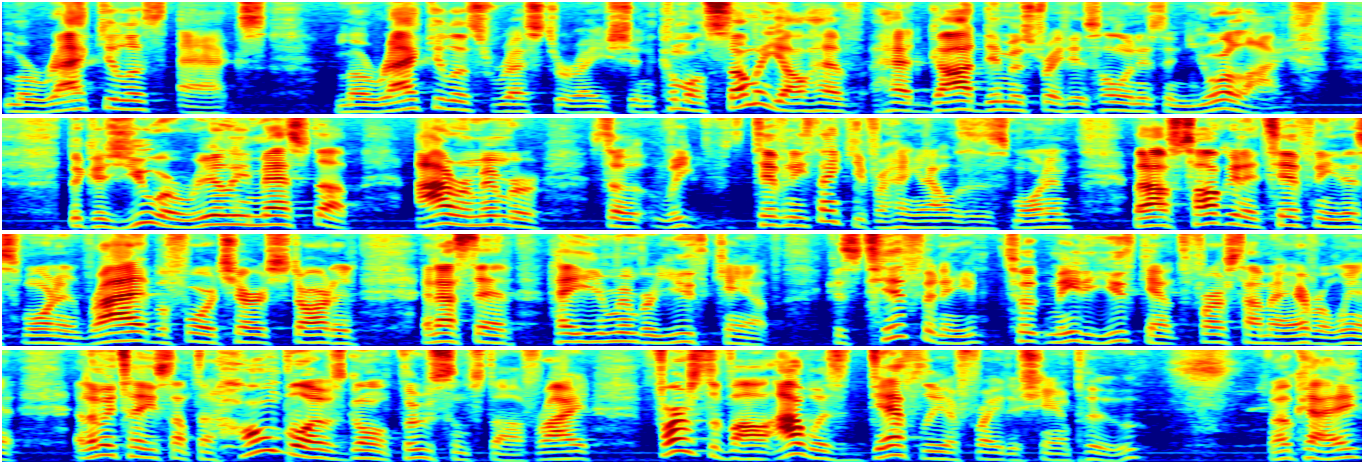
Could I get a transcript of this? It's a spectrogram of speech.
miraculous acts miraculous restoration. Come on, some of y'all have had God demonstrate His holiness in your life because you were really messed up. I remember, so we, Tiffany, thank you for hanging out with us this morning. But I was talking to Tiffany this morning right before church started, and I said, Hey, you remember youth camp? Because Tiffany took me to youth camp the first time I ever went. And let me tell you something Homeboy was going through some stuff, right? First of all, I was deathly afraid of shampoo, okay?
